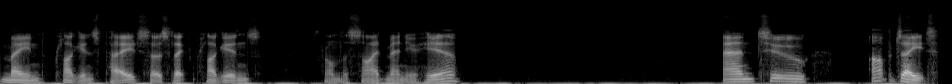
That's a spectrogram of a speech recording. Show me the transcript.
main plugins page, so select plugins from the side menu here. And to update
